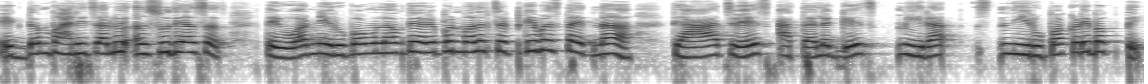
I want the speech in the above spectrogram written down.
एकदम भारी चालू आहे असू दे असंच. तेव्हा निरूपा म्हणू लागते अरे पण मला चटके बसतायत ना? त्याच वेळेस आता लगेच मीरा निरूपाकडे बघते.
